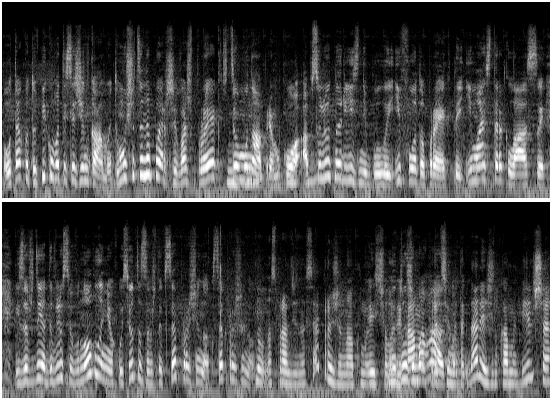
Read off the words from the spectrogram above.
отак от опікуватися жінками? Тому що це не перший ваш проєкт в цьому напрямку. Абсолютно різні були і фотопроекти, і майстер-класи. І завжди я дивлюся в оновленнях. Усюди завжди все про жінок, все про жінок. Ну насправді не все про жінок. Ми з чоловіками багато. працюємо і так далі, жінками більше.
